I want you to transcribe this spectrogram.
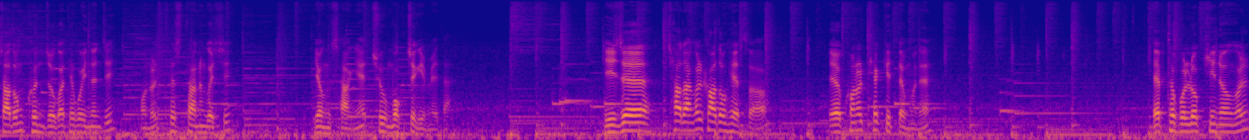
자동 건조가 되고 있는지 오늘 테스트하는 것이 영상의 주 목적입니다. 이제 차량을 가동해서 에어컨을 켰기 때문에 after blow 기능을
